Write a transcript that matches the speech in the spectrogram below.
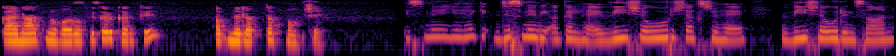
کائنات میں غور و فکر کر کے اپنے رب تک پہنچے۔ اس میں یہ ہے کہ جس میں بھی عقل ہے، وی شعور شخص جو ہے، وی شعور انسان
